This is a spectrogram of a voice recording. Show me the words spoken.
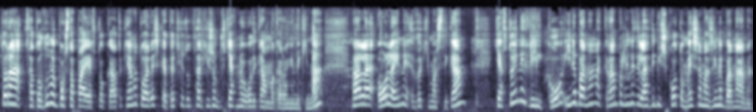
Τώρα θα το δούμε πώς θα πάει αυτό κάτω και άμα του αρέσει κάτι τέτοιο, τότε θα αρχίσω να του φτιάχνω εγώ δικά μου μακαρόνια με κοιμά. Αλλά όλα είναι δοκιμαστικά και αυτό είναι γλυκό, είναι μπανάνα κράμπολ, είναι δηλαδή μπισκότο μέσα μαζί με μπανάνα.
